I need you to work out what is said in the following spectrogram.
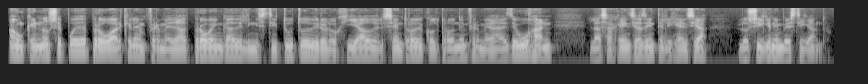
aunque no se puede probar que la enfermedad provenga del Instituto de Virología o del Centro de Control de Enfermedades de Wuhan, las agencias de inteligencia lo siguen investigando.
